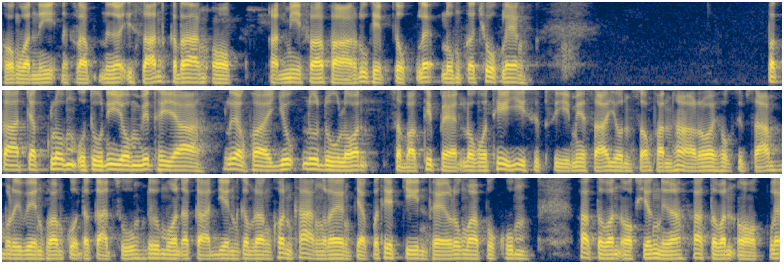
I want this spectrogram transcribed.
ของวันนี้นะครับเหนืออีสานกลางออกอาจมีฟ้าผ่าลูกเห็บตกและลมกระโชกแรง ประกาศจากกรมอุตุนิยมวิทยาเรื่องพายุฤดูร้อนฉบับที่ 8 ลงวันที่ 24 เมษายน 2563 บริเวณความกดอากาศสูง หรือมวลอากาศเย็นกำลังค่อนข้างแรงจากประเทศจีนแผ่ลงมาปกคลุม ภาคตะวันออกเฉียงเหนือ ภาคตะวันออกและ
